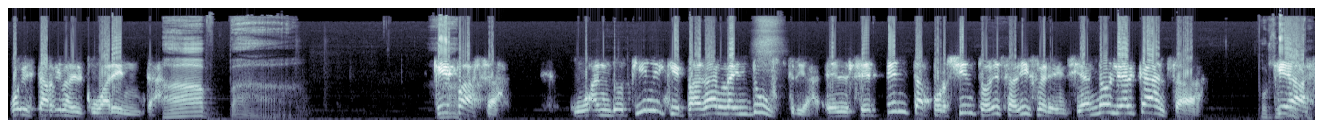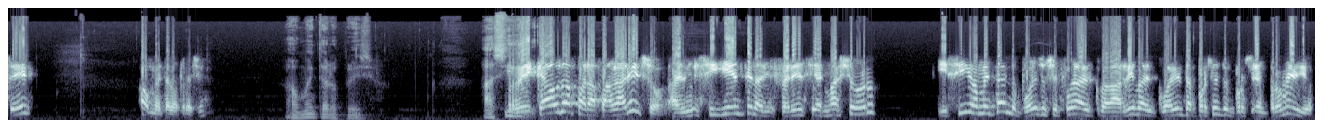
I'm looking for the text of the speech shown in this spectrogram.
hoy está arriba del 40%. Apa. ¿Qué Ah. pasa? Cuando tiene que pagar la industria el 70% de esa diferencia, no le alcanza. ¿Qué hace? Aumenta los precios. Aumenta los precios. Así recauda para pagar eso. Al mes siguiente la diferencia es mayor y sigue aumentando, por eso se fue al, arriba del 40% en, promedio.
